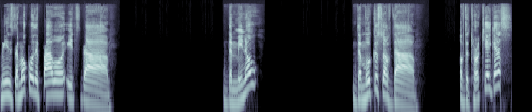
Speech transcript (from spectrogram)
means the moco de pavo, it's the the minnow, the mucus of the of the turkey, I guess.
